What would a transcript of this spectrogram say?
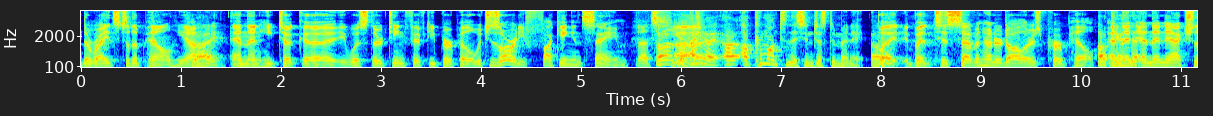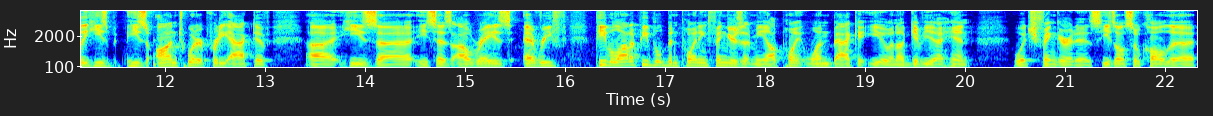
the rights to the pill, yeah, Right. And then he took uh, it was thirteen fifty per pill, which is already fucking insane. That's Uh, huge. anyway, I'll, I'll come on to this in just a minute. all right? but but to seven hundred dollars per pill, Okay, and then that- and then actually he's he's on Twitter pretty active. Uh, he's uh, he says I'll raise every f- people. A lot of people have been pointing fingers at me. I'll point one back at you, and I'll give you a hint which finger it is. He's also called a,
